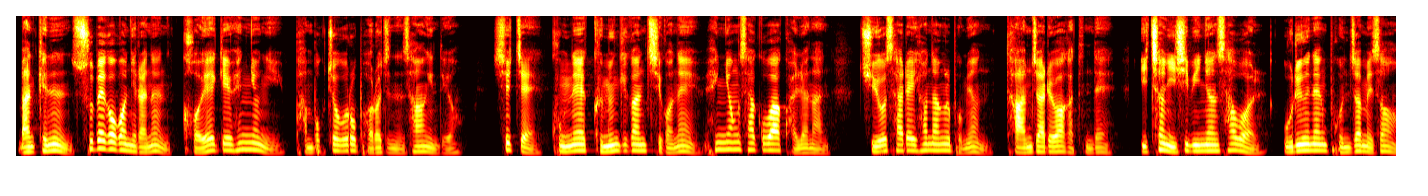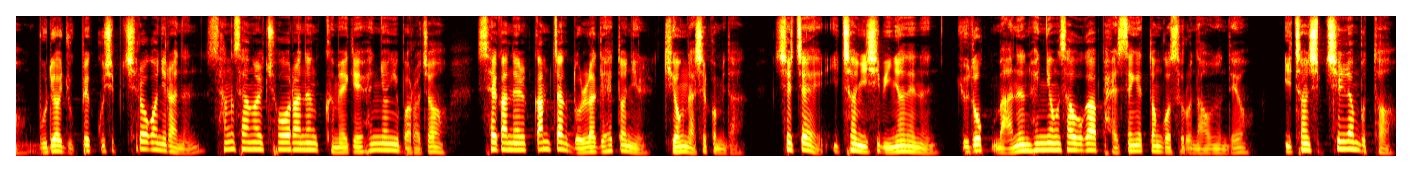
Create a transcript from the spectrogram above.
많게는 수백억 원이라는 거액의 횡령이 반복적으로 벌어지는 상황인데요. 실제 국내 금융기관 직원의 횡령 사고와 관련한 주요 사례 현황을 보면 다음 자료와 같은데 2022년 4월 우리은행 본점에서 무려 697억 원이라는 상상을 초월하는 금액의 횡령이 벌어져 세간을 깜짝 놀라게 했던 일 기억나실 겁니다. 실제 2022년에는 유독 많은 횡령 사고가 발생했던 것으로 나오는데요. 2017년부터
